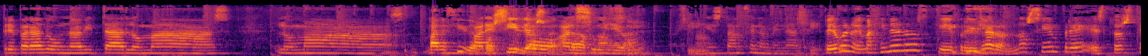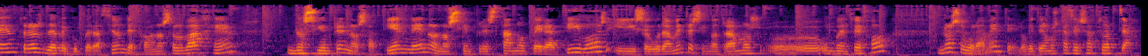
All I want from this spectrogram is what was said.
preparado un hábitat lo más lo más Parecido posible a su al suyo. Sí, sí. y están fenomenal. Pero bueno, imaginaros que, porque claro, no siempre estos centros de recuperación de fauna salvaje no siempre nos atienden o no siempre están operativos y seguramente si encontramos eh, un vencejo, no seguramente, lo que tenemos que hacer es actuar ya.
